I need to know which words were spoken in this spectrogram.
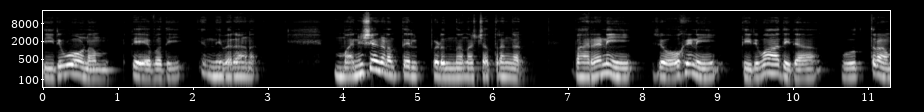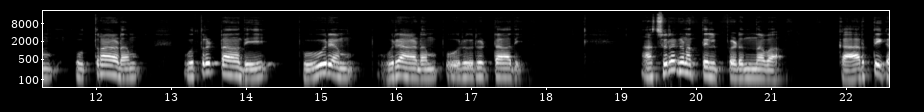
തിരുവോണം രേവതി എന്നിവരാണ്. മനുഷ്യഗണത്തിൽപ്പെടുന്ന നക്ഷത്രങ്ങൾ. ഭരണി രോഹിണി തിരുവാതിര ഉത്രം ഉത്രാടം ഉത്രട്ടാതി പൂരം പൂരാടം പൂരുരുട്ടാതി. അസുരഗണത്തിൽപ്പെടുന്നവ. കാർത്തിക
